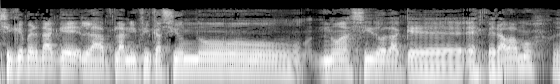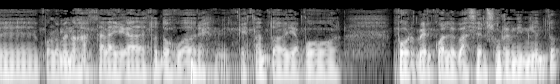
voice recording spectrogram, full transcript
Sí que es verdad que la planificación no, no ha sido la que esperábamos, eh, por lo menos hasta la llegada de estos dos jugadores que están todavía por, por ver cuál va a ser su rendimiento.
